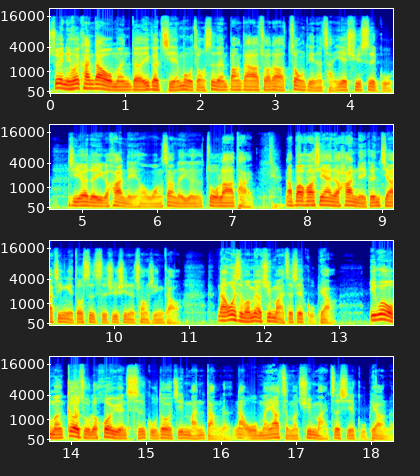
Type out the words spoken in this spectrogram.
所以你会看到我们的一个节目总是能帮大家抓到重点的产业趋势股。星期二的一个汉磊哈往上的一个做拉抬，那包括现在的汉磊跟嘉晶也都是持续性的创新高。那为什么没有去买这些股票？因为我们各组的会员持股都已经满档了，那我们要怎么去买这些股票呢？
